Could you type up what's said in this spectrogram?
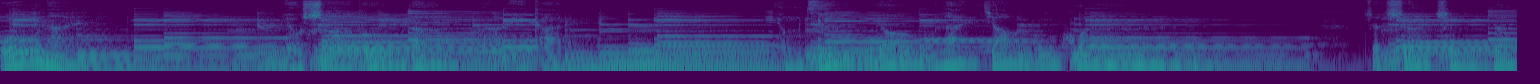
无奈，又舍不得离开，用自这奢侈的。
